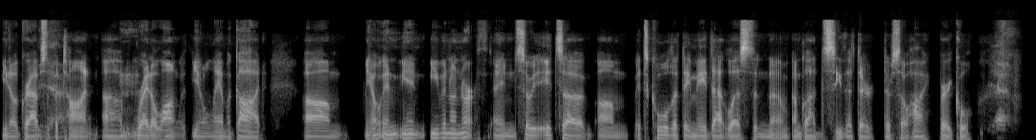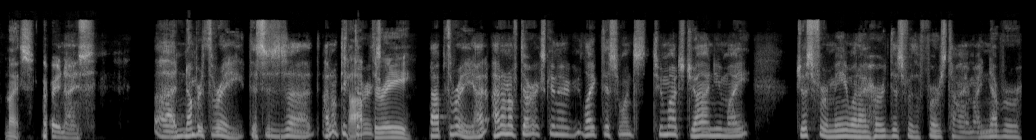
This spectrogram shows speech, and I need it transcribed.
you know grabs Yeah. the baton um, Mhm. right along with you know Lamb of God um you know and, and even Unearth and so it's uh um it's cool that they made that list and um, i'm glad to see that they're they're so high very cool Yeah. Nice. Very nice. Uh number three. This is uh I don't think Top Derek's three. top three. I, I don't know if Derek's gonna like this one too much. John, you might. Just for me, when I heard this for the first time, I never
